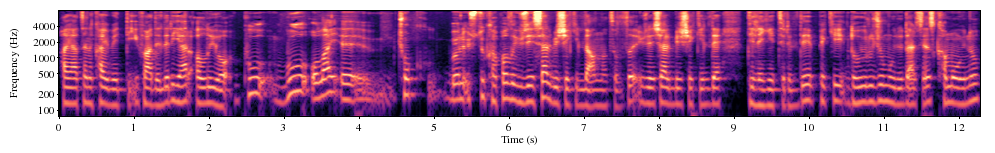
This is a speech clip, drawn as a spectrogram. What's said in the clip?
hayatını kaybettiği ifadeleri yer alıyor. Bu bu olay e, çok böyle üstü kapalı yüzeysel bir şekilde anlatıldı. Yüzeysel bir şekilde dile getirildi. Peki doyurucu muydu derseniz kamuoyunu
